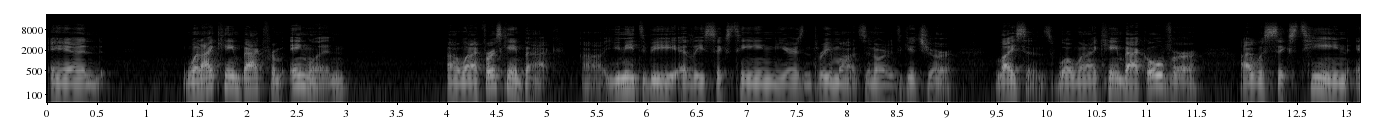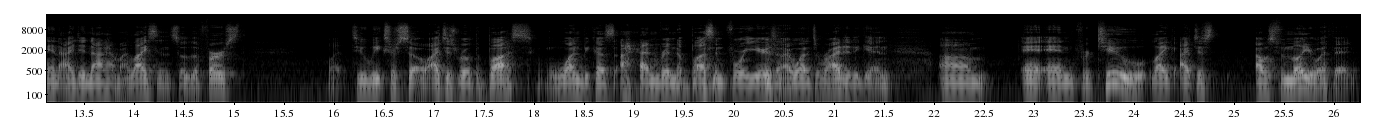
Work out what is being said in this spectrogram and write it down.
and when I came back from England uh, when I first came back uh, you need to be at least 16 years and three months in order to get your license. Well when I came back over I was 16 and I did not have my license. So the first what two weeks or so i just rode the bus. One because i hadn't ridden a bus in four years and i wanted to ride it again um, and, and for two like i just i was familiar with it.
